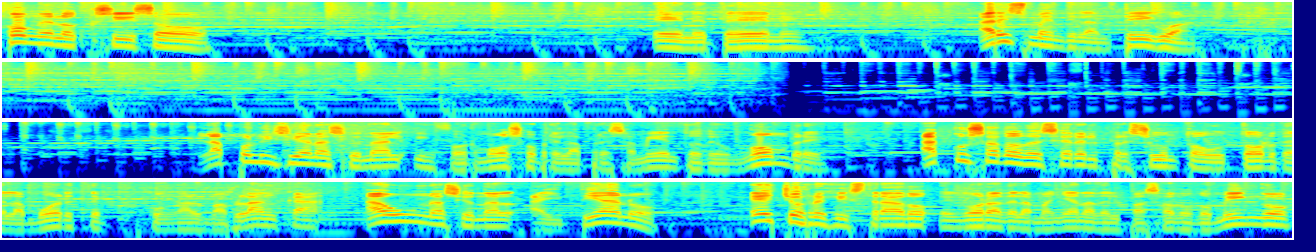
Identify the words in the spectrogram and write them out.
con el oxiso. NTN Arismendi la Antigua La Policía Nacional informó sobre el apresamiento de un hombre acusado de ser el presunto autor de la muerte con alma blanca a un nacional haitiano, hecho registrado en hora de la mañana del pasado domingo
